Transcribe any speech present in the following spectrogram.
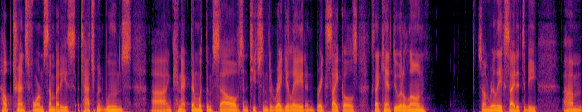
help transform somebody's attachment wounds uh, and connect them with themselves and teach them to regulate and break cycles because I can't do it alone. So I'm really excited to be um,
